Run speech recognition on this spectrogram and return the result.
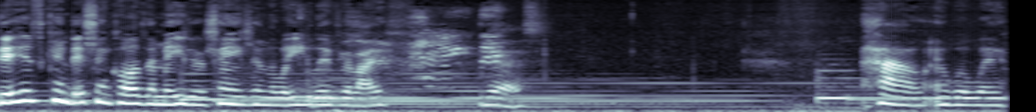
Did his condition cause a major change in the way you live your life? Yes. How? In what way?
